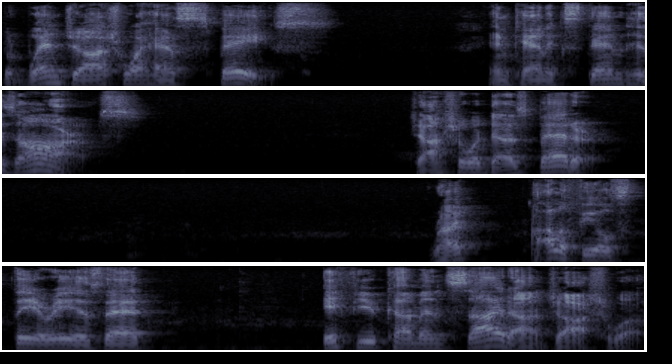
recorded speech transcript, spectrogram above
but when Joshua has space, and can extend his arms. Joshua does better. Right? Holyfield's theory is that if you come inside on Joshua,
